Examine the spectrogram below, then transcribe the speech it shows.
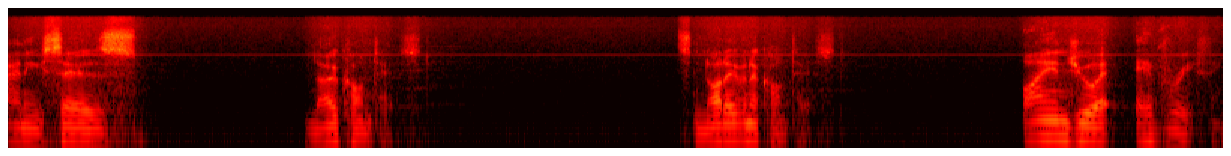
And he says, no contest. It's not even a contest. I endure everything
